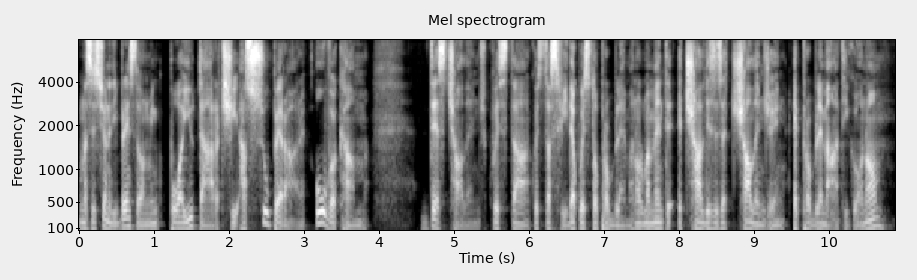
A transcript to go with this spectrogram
Una sessione di brainstorming può aiutarci a superare, overcome this challenge, questa, questa sfida, questo problema. Normalmente a this is a challenging, è problematico, no?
